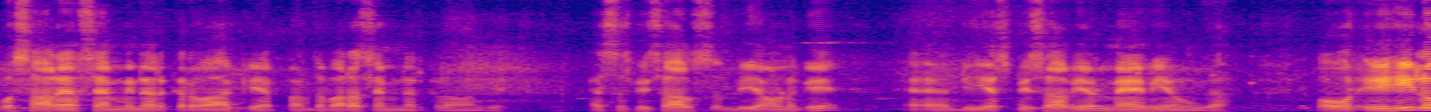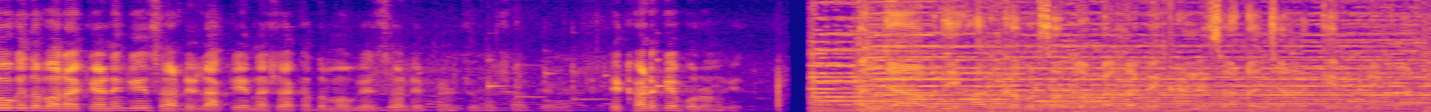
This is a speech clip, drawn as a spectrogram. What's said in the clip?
ਉਹ ਸਾਰਾ ਸੈਮੀਨਾਰ ਕਰਵਾ ਕੇ ਆਪਾਂ ਦੁਬਾਰਾ ਸੈਮੀਨਾਰ ਕਰਾਵਾਂਗੇ। ਐਸਐਸਪੀ ਸਾਹਿਬ ਵੀ ਆਉਣਗੇ ਡੀਐਸਪੀ ਸਾਹਿਬ ਵੀ ਆਉਣ ਮੈਂ ਵੀ ਆਉਂਗਾ ਔਰ ਇਹੀ ਲੋਕ ਦੁਬਾਰਾ ਕਹਿਣਗੇ ਸਾਡੇ ਇਲਾਕੇ ਨਸ਼ਾ ਖਤਮ ਹੋ ਗਿਆ ਸਾਡੇ ਪਿੰਡ 'ਚ ਨਸ਼ਾ ਹੋ ਗਿਆ। ਇਹ ਖੜ ਕੇ ਬੋਲਣਗੇ। ਪੰਜਾਬ ਦੀ ਹਰ ਖਬਰ ਸਭ ਤੋਂ ਪਹਿਲਾਂ ਵੇਖਣ ਲਈ ਸਾਡਾ ਚੈਨਲ ਕੇਪੀਡੀ 24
